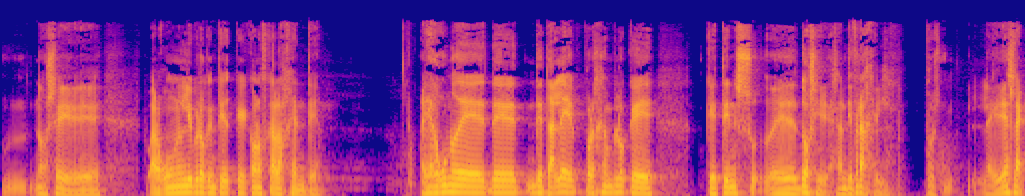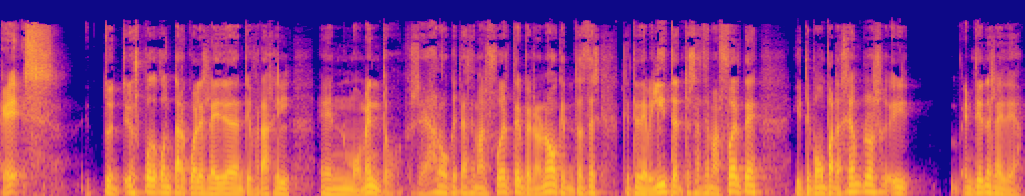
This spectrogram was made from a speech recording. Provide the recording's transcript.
no sé, algún libro que, que conozca la gente. Hay alguno de, de, Taleb, por ejemplo, que, que tiene eh, dos ideas, antifrágil. Pues la idea es la que es. Yo os puedo contar cuál es la idea de antifrágil en un momento. Pues algo que te hace más fuerte, pero no, que entonces que te debilita, entonces te hace más fuerte. Y te pongo un par de ejemplos y entiendes la idea.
